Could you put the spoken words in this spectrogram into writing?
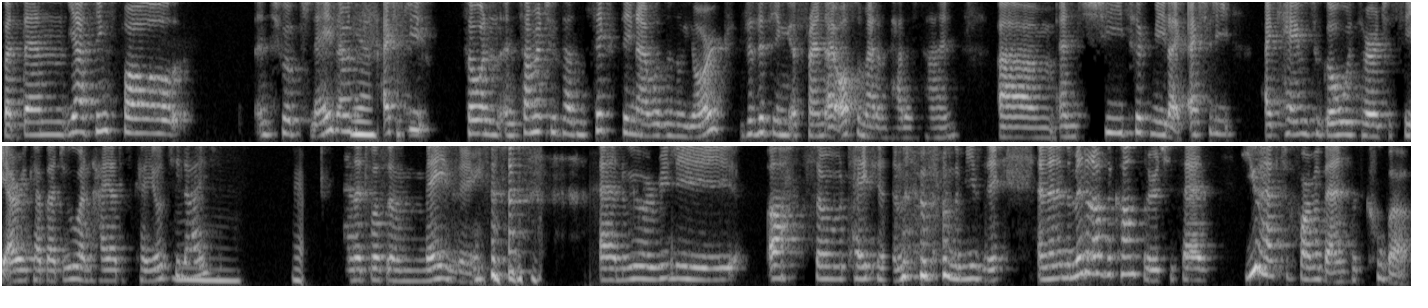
but then, yeah, things fall into a place. I was yeah. actually so in, in summer 2016, I was in New York visiting a friend I also met in Palestine, um, and she took me like actually I came to go with her to see Erykah Badu and Kaiyote live. Mm. Yeah. And it was amazing. and we were really oh, so taken from the music. And then in the middle of the concert, she says, you have to form a band with Kuba,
